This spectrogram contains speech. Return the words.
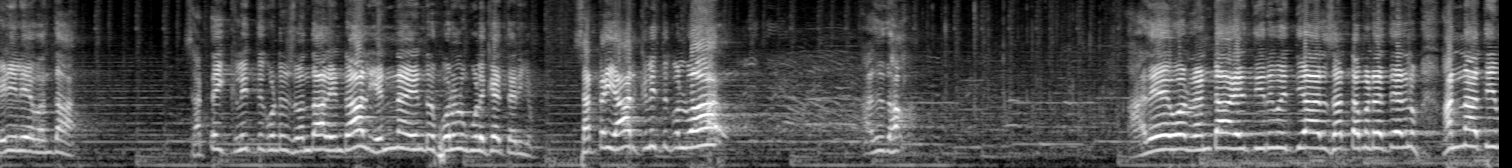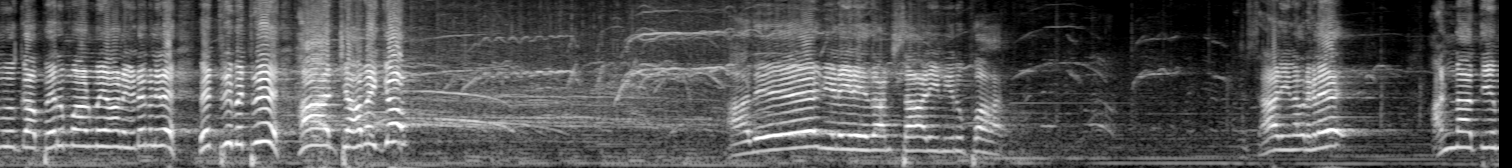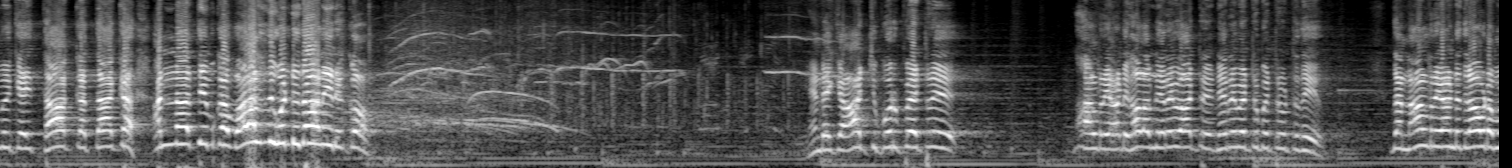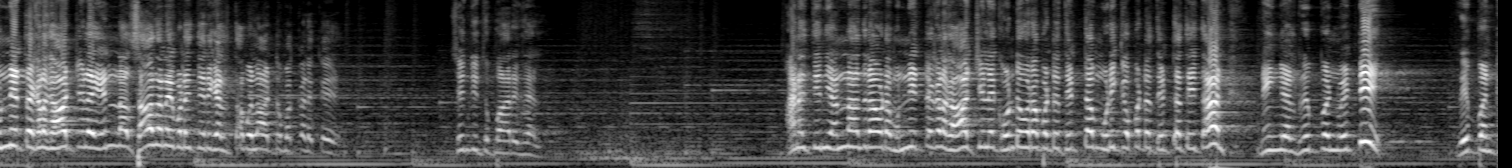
வெளியிலே வந்தார் சட்டை கிழித்துக் கொண்டு வந்தால் என்றால் என்ன என்று பொருள் உங்களுக்கே தெரியும். சட்டை யார் கிழித்துக் கொள்வார்? அதுதான். அதே போல் இரண்டாயிரத்தி இருபத்தி ஆறு சட்டமன்ற தேர்தலும் அண்ணா திமுக பெரும்பான்மையான இடங்களிலே வெற்றி பெற்று ஆட்சி அமைக்கும். அதே நிலையிலே தான் ஸ்டாலின் இருப்பார். ஸ்டாலின் அவர்களே அண்ணா திமுக தாக்க தாக்க அண்ணா திமுக வளர்ந்து கொண்டுதான் இருக்கும். இன்றைக்கு ஆட்சி பொறுப்பேற்று நாலரை ஆண்டு காலம் நிறைவேற்று நிறைவேற்று பெற்று விட்டது இந்த நாலரை ஆண்டு திராவிட முன்னேற்ற கழக ஆட்சியில் என்ன சாதனை படைத்தீர்கள் தமிழ்நாட்டு மக்களுக்கு? சிந்தித்து பாருங்கள். அனைத்து இந்திய அண்ணா திராவிட முன்னேற்ற கழக ஆட்சியிலே கொண்டு வரப்பட்ட திட்டம் முடிக்கப்பட்ட திட்டத்தை தான் நீங்கள் ரிப்பன் வெட்டி ரிப்பன்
